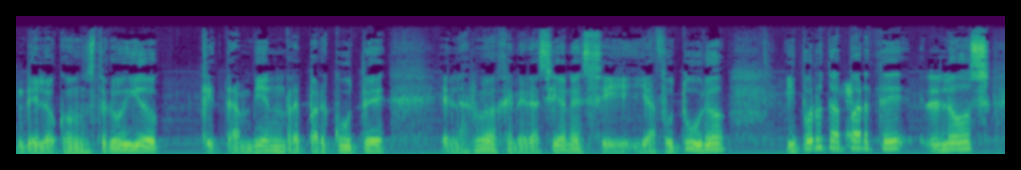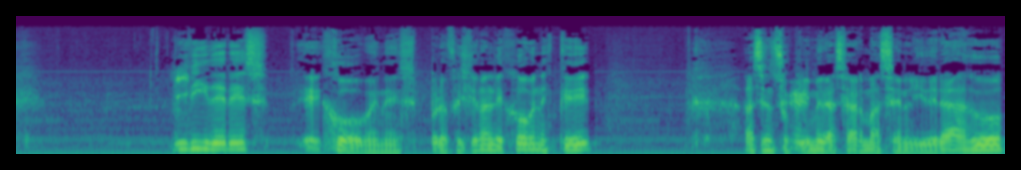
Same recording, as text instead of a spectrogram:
de lo construido, que también repercute en las nuevas generaciones y, a futuro, y por otra parte los líderes eh, jóvenes, profesionales jóvenes que hacen sus primeras armas en liderazgo,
